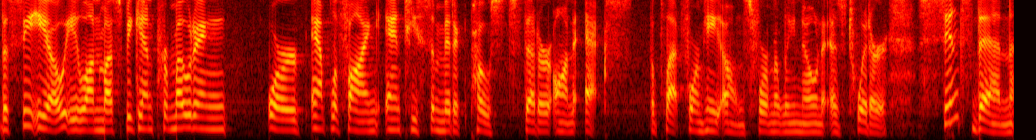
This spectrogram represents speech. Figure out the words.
the CEO, Elon Musk, began promoting or amplifying anti Semitic posts that are on X the platform he owns, formerly known as Twitter. Since then,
